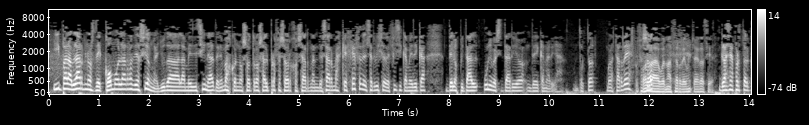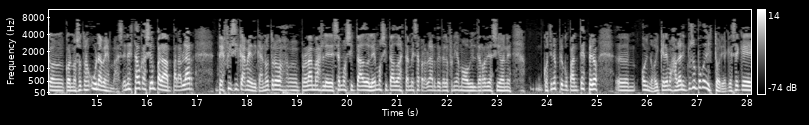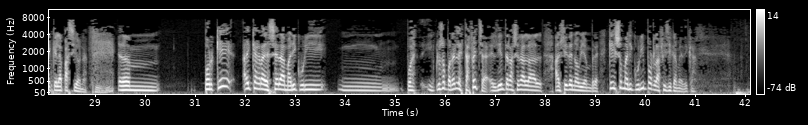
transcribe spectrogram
Y para hablarnos de cómo la radiación ayuda a la medicina, tenemos con nosotros al profesor José Hernández Armas, que es jefe del Servicio de Física Médica del Hospital Universitario de Canarias. Doctor, buenas tardes, profesor. Hola, buenas tardes, muchas gracias. Gracias por estar con, nosotros una vez más. En esta ocasión para, para hablar de física médica. En otros eh, programas les hemos citado, le hemos citado a esta mesa para hablar de telefonía móvil, de radiaciones, cuestiones preocupantes, pero eh, hoy no, hoy queremos hablar incluso un poco de historia, que sé que, le apasiona. Em, ¿Por qué hay que agradecer a Marie Curie pues incluso ponerle esta fecha, el Día Internacional al, al 7 de noviembre. ¿Qué hizo Marie Curie por la física médica?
